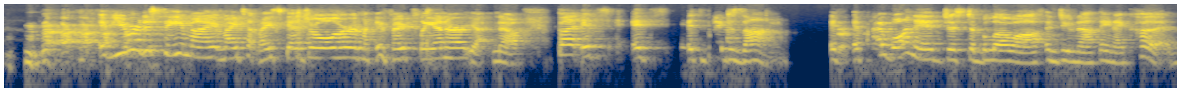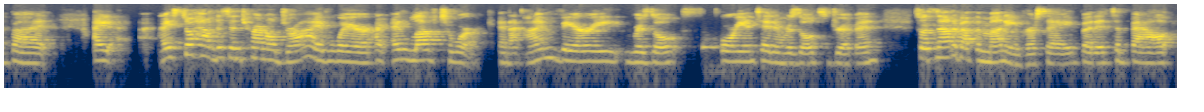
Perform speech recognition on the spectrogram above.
if you were to see my my t- my schedule or my, my planner, yeah, no. But it's it's it's by design. If, sure. if I wanted just to blow off and do nothing, I could. But I I still have this internal drive where I, I love to work and I, I'm very results oriented and results driven. So it's not about the money per se, but it's about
